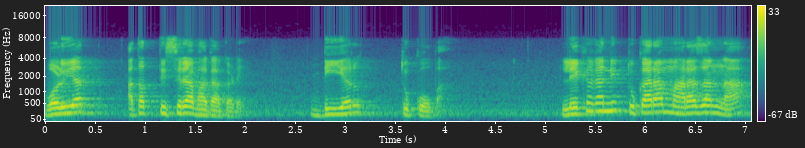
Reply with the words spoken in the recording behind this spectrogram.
वळूयात आता तिसऱ्या भागाकडे. डियर तुकोबा. लेखकांनी तुकाराम महाराजांना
